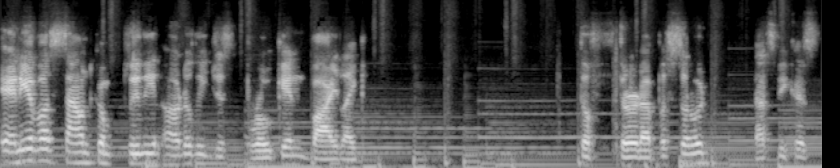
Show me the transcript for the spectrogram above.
any of us sound completely and utterly just broken by like the third episode, that's because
